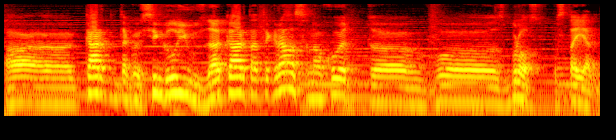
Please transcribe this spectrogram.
э, карта такой single use, да, карта отыгралась, она уходит э, в сброс постоянно.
